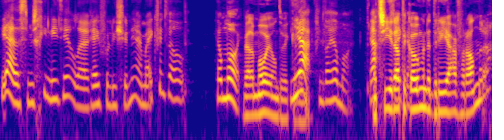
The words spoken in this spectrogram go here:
ja, dat is misschien niet heel uh, revolutionair, maar ik vind het wel heel mooi. Wel een mooie ontwikkeling. Ja, ik vind het wel heel mooi. Ja, wat zie je zeker. dat de komende drie jaar veranderen?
